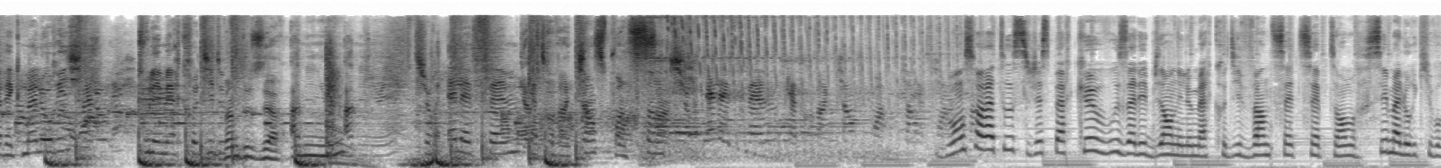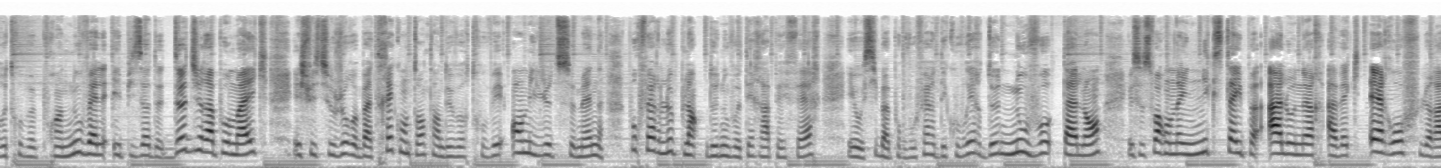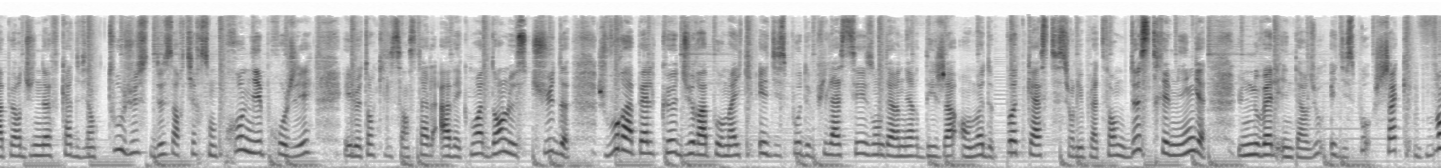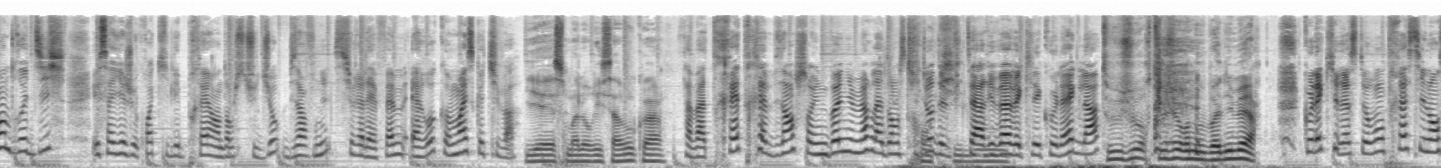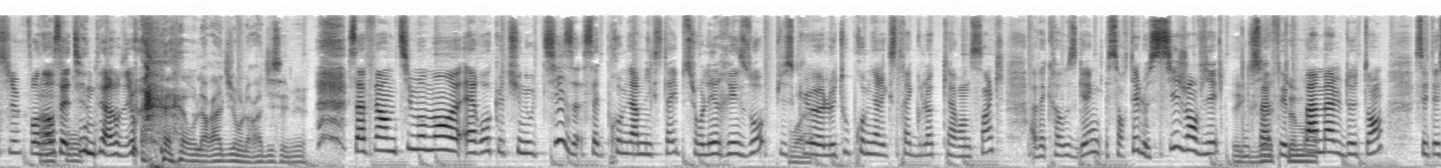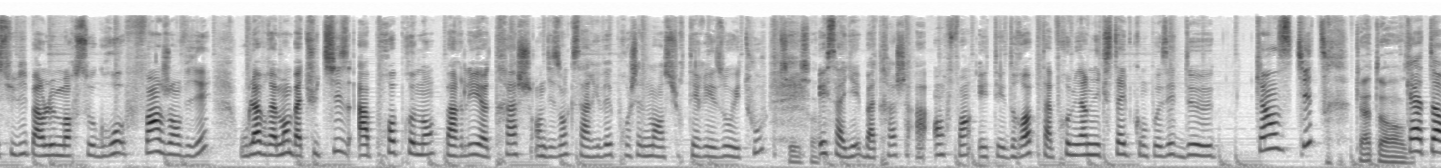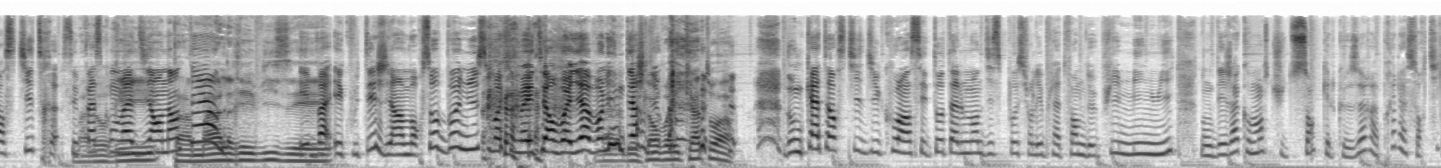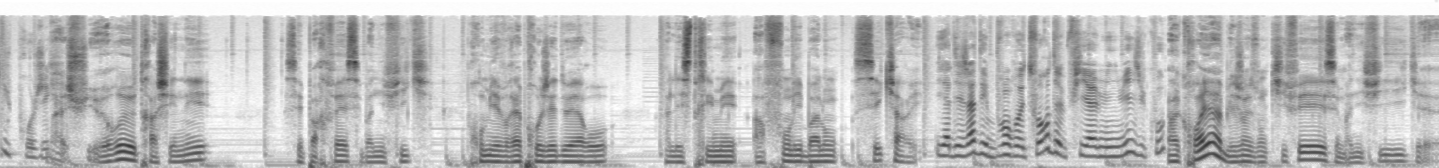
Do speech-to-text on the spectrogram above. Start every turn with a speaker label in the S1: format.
S1: avec Mallory. Tous les mercredis de
S2: 22h à minuit.
S1: sur LFM 95.5.
S3: Bonsoir à tous, j'espère que vous allez bien. On est le mercredi 27 septembre. C'est Mallory qui vous retrouve pour un nouvel épisode de Du Rap au Mike. Et je suis toujours bah, très contente hein, de vous retrouver en milieu de semaine pour faire le plein de nouveautés rap FR et aussi bah, pour vous faire découvrir de nouveaux talents. Et ce soir, on a une mixtape à l'honneur avec Hero. Le rappeur du 9-4 vient tout juste de sortir son premier projet. Et le temps qu'il s'installe avec moi dans le stud, je vous rappelle que Du Rap au Mike est dispo depuis la saison dernière déjà en mode podcast sur les plateformes de streaming. Une nouvelle interview est dispo chaque vendredi. Et ça y est, je crois qu'il est prêt hein, dans le studio. Bienvenue sur LFM. Hero, comment est-ce que tu vas?
S4: Yes, Mallory, ça va ou quoi?
S3: Ça va très très bien. Je sens une bonne humeur là dans le studio depuis que t'es arrivé avec les collègues là.
S4: Toujours, toujours, nous, bonne humeur.
S3: Collègues qui resteront très silencieux pendant cette interview.
S4: on leur a dit, on leur a dit, c'est mieux.
S3: Ça fait un petit moment, euh, Hero, que tu nous teases cette première mixtape sur les réseaux, puisque
S4: Ouais.
S3: euh, le tout premier extrait Glock 45 avec House Gang sortait le 6 janvier. Donc ça fait pas mal de temps. C'était suivi par le morceau Gros fin janvier, où là vraiment bah, tu teases à proprement parler euh, trash en disant que ça arrivait prochainement hein, sur tes réseaux et tout.
S4: Ça.
S3: Et ça y est, bah, Trash a enfin été drop. Ta première mixtape composée de 15 titres
S4: 14.
S3: 14 titres, c'est pas ce qu'on m'a dit en interne.
S4: mal révisé.
S3: Et bah écoutez, j'ai un morceau bonus, moi, qui m'a été envoyé avant
S4: mais je l'ai
S3: l'interview.
S4: envoyé qu'à toi.
S3: Donc 14 titres du coup, hein, c'est totalement dispo sur les plateformes depuis minuit. Donc déjà, comment tu te sens quelques heures après la sortie du projet?
S4: Ouais, je suis heureux, Trash est né. C'est parfait, c'est magnifique. Premier vrai projet de héros. Aller streamer à fond les ballons, c'est carré.
S3: Il y a déjà des bons retours depuis euh, minuit du coup.
S4: Incroyable, les gens ils ont kiffé, c'est magnifique. Euh,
